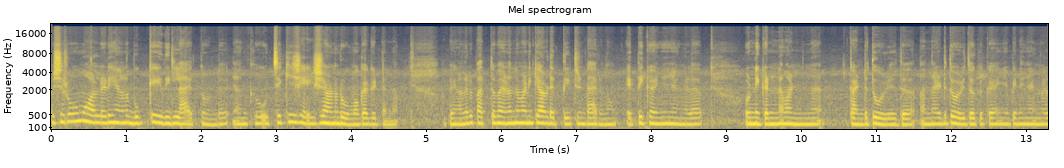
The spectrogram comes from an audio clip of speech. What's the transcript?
പക്ഷെ റൂം ഓൾറെഡി ഞങ്ങൾ ബുക്ക് ചെയ്തില്ലാത്തതുകൊണ്ട് ഞങ്ങൾക്ക് ഉച്ചയ്ക്ക് ശേഷമാണ് റൂമൊക്കെ കിട്ടുന്നത്. അപ്പോൾ ഞങ്ങളൊരു പത്ത് പതിനൊന്ന് മണിക്ക് അവിടെ എത്തിയിട്ടുണ്ടായിരുന്നു. എത്തിക്കഴിഞ്ഞ് ഞങ്ങൾ ഉണ്ണിക്കണ്ണനെ മണ്ണ് കണ്ട് തൊഴുത് നന്നായിട്ട് തൊഴുതൊക്കെ കഴിഞ്ഞ് പിന്നെ ഞങ്ങൾ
